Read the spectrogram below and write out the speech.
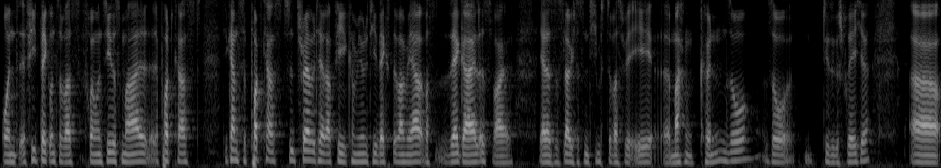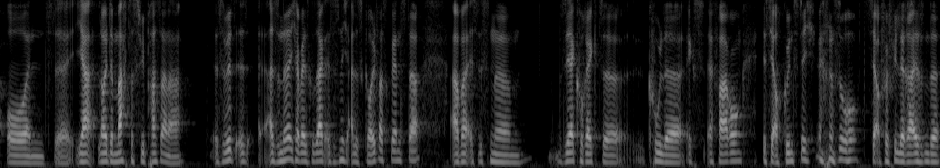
und äh, Feedback und sowas freuen wir uns jedes Mal. Der Podcast, die ganze Podcast-Travel-Therapie-Community wächst immer mehr, was sehr geil ist, weil ja, das ist, glaube ich, das Intimste, was wir eh äh, machen können, so, so diese Gespräche. Äh, und äh, ja, Leute, macht das wie Passana. Es wird, also ne, ich habe jetzt gesagt, es ist nicht alles Gold, was glänzt da, aber es ist eine sehr korrekte, coole Ex Erfahrung. Ist ja auch günstig, so. Ist ja auch für viele Reisende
